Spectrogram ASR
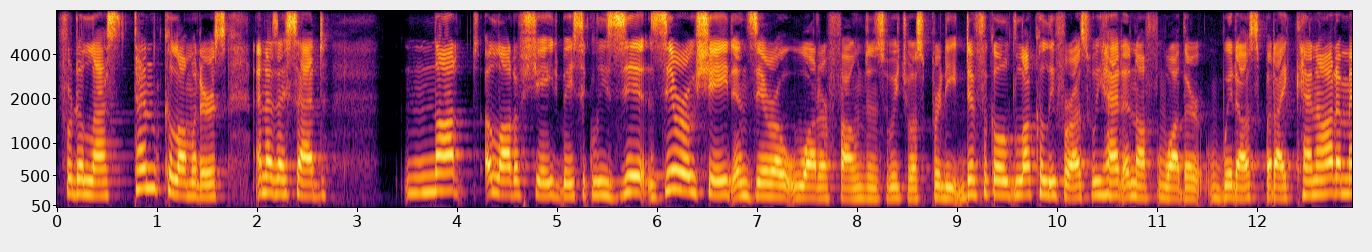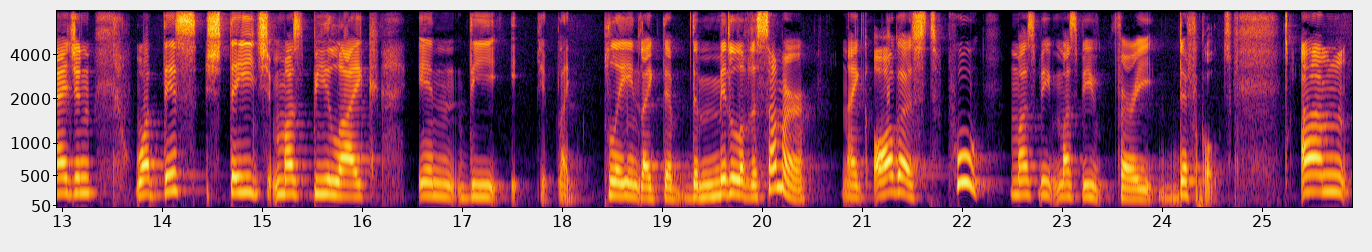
for the last 10 kilometers. And as I said, not a lot of shade, basically zero shade and zero water fountains, which was pretty difficult. Luckily for us, we had enough water with us, but I cannot imagine what this stage must be like in the like plain like the the middle of the summer, like August. Whew, must be must be very difficult. Um,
